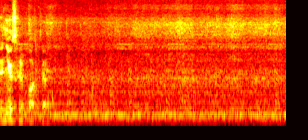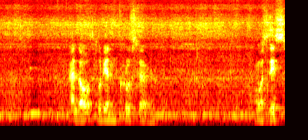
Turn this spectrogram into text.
the news reporter. Hello, Turian Cruiser. What's this?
